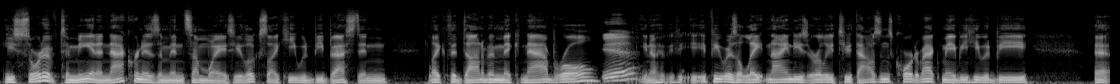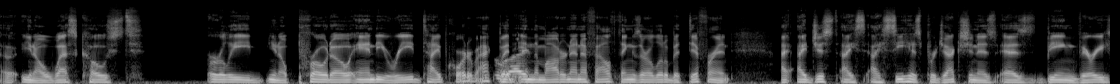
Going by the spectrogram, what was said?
he's sort of to me an anachronism in some ways. He looks like he would be best in like the Donovan McNabb role. Yeah. You know, if, if he was a late '90s, early 2000s quarterback, maybe he would be, uh, you know, West Coast, early, you know, proto Andy Reid type quarterback. But Right. in the modern NFL, things are a little bit different. I, I just I, I see his projection as as being very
